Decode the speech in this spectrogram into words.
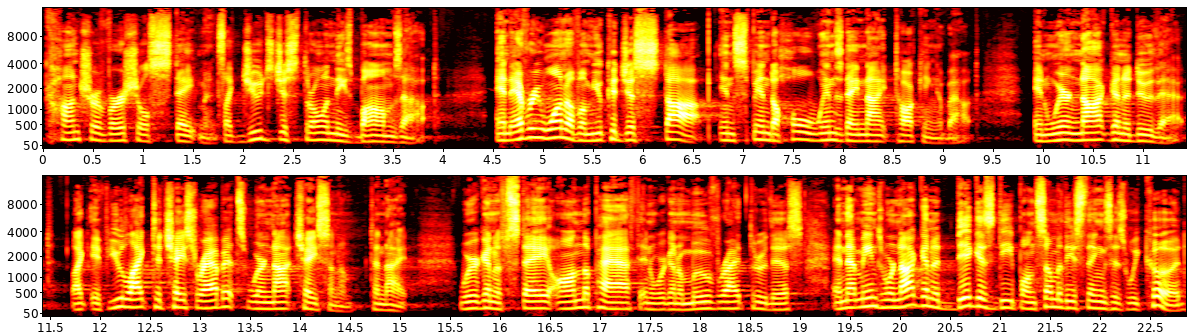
controversial statements. Like Jude's just throwing these bombs out. And every one of them you could just stop and spend a whole Wednesday night talking about. And we're not going to do that. Like, if you like to chase rabbits, we're not chasing them tonight. We're going to stay on the path and we're going to move right through this. And that means we're not going to dig as deep on some of these things as we could.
